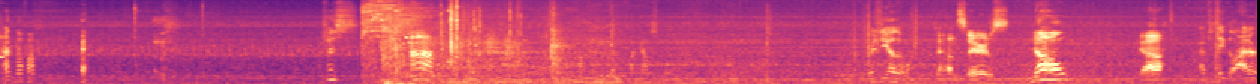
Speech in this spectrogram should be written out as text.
Shut the fuck. Just. Ah! Fuck out slow. Where's the other No! Yeah. I have to take the ladder?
